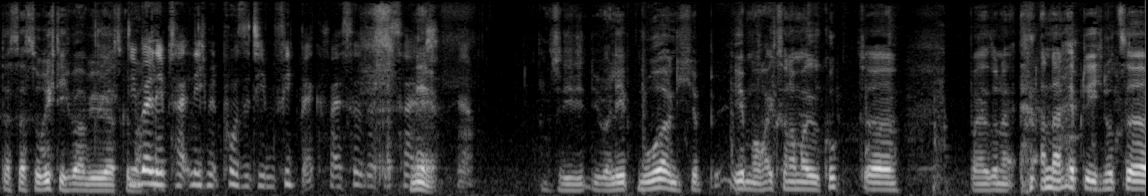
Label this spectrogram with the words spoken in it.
dass das so richtig war, wie wir das Die gemacht haben. überlebt halt nicht mit positivem Feedback, weißt du? Das ist halt. Nee. Ja. Also die, die überlebt nur und ich habe eben auch extra nochmal geguckt äh, bei so einer anderen App, die ich nutze,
